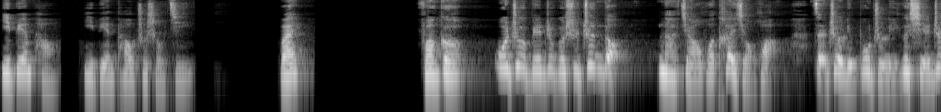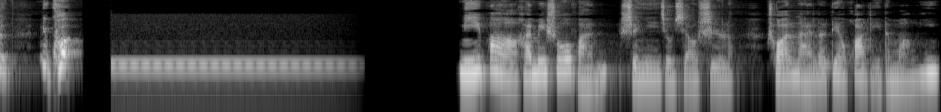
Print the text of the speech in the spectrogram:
一边跑一边掏出手机，喂。凡哥，我这边这个是真的，那家伙太狡猾，在这里布置了一个邪阵，你快！泥巴还没说完，声音就消失了，传来了电话里的忙音。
